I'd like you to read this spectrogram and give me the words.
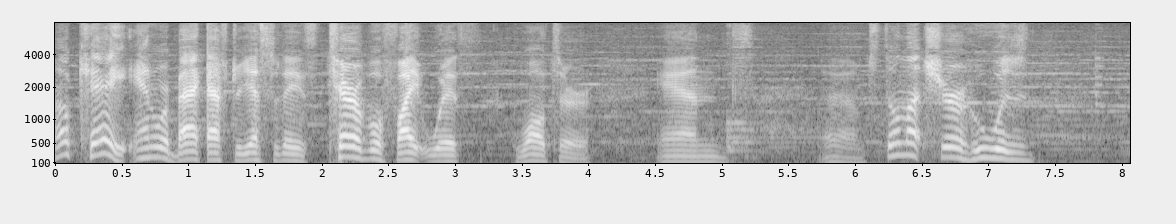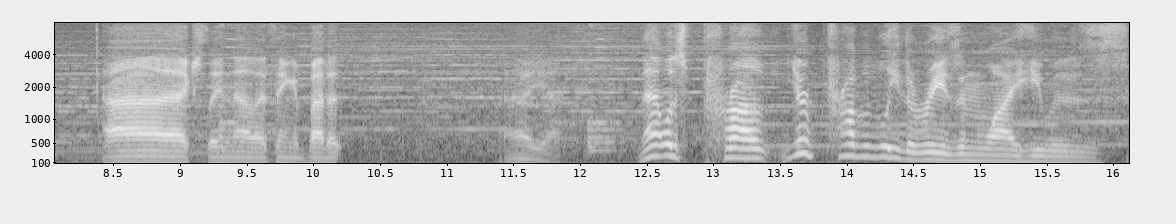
Okay, and we're back after yesterday's terrible fight with Walter. And I'm still not sure who was... Uh, actually, now that I think about it... Uh, yeah. That was prob... You're probably the reason why he was...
